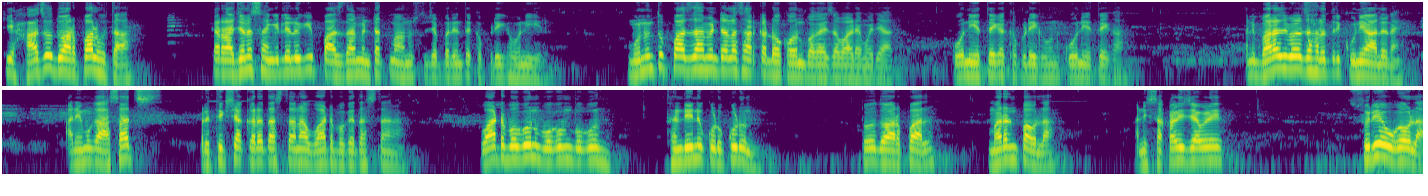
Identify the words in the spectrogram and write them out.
की हा जो द्वारपाल होता त्या राजानं सांगितलेलं की पाच दहा मिनटात माणूस तुझ्यापर्यंत कपडे घेऊन येईल. म्हणून तो पाच दहा मिनटाला सारखा डोकावून बघायचा वाड्यामध्ये आत. कोण येते का कपडे घेऊन कोण येते का? आणि बराच वेळ झाला तरी कुणी आलं नाही. आणि मग असाच प्रतीक्षा करत असताना वाट बघत असताना वाट बघून बघून बघून थंडीनं कुडकुडून तो द्वारपाल मरण पावला आणि सकाळी ज्यावेळी सूर्य उगवला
